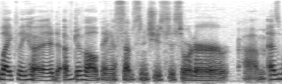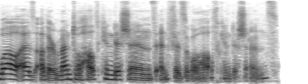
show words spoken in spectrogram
likelihood of developing a substance use disorder, um, as well as other mental health conditions and physical health conditions.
